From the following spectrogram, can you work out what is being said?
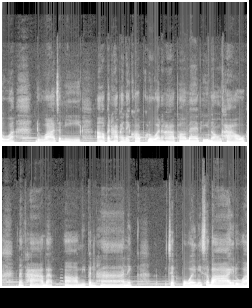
ตัว หรือว่าจะมีปัญหาภายในครอบครัวนะคะ พ่อแม่พี่น้องเขานะคะแบบมีปัญหาใน เจ็บป่วยไม่สบายหรือว่า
